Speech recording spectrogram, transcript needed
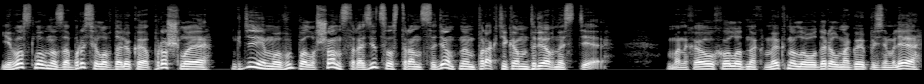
Его словно забросило в далекое прошлое, где ему выпал шанс сразиться с трансцендентным практиком древности. Манхау холодно хмыкнул и ударил ногой по земле.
